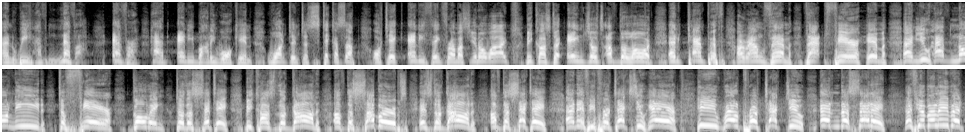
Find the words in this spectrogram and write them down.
and we have never, ever had anybody walk in wanting to stick us up or take anything from us. You know why? Because the angels of the Lord encampeth around them that fear him. And you have no need to fear going to the city because the God of the suburbs is the God of the city. And if he protects you here, he will protect you in the city. If you believe it,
